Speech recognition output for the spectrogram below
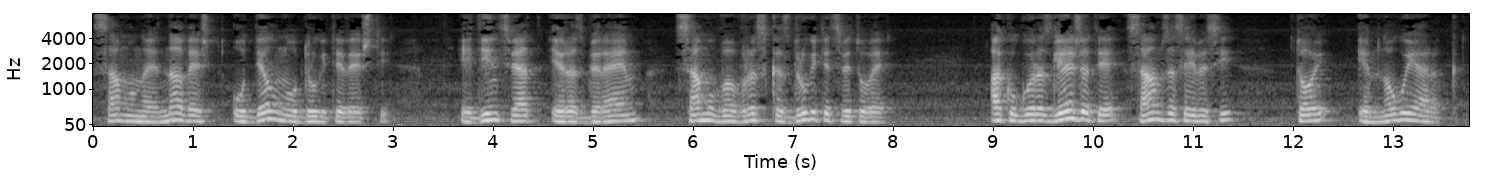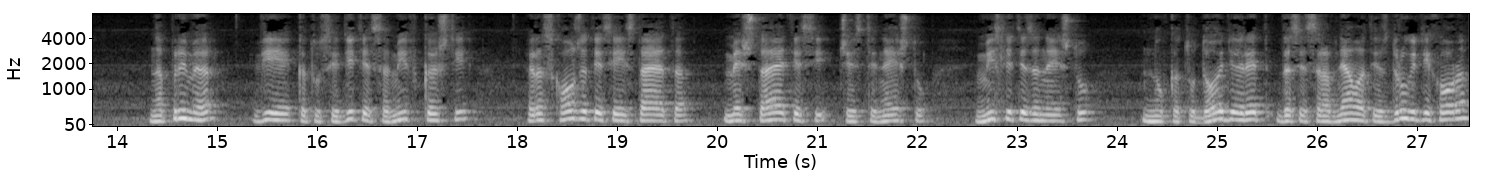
само на една вещ, отделно от другите вещи. Един цвят е разбираем само във връзка с другите цветове. Ако го разглеждате сам за себе си, той е много ярък. Например, вие като седите сами вкъщи, разхождате се из стаята, мечтаете си, че сте нещо, мислите за нещо, но като дойде ред да се сравнявате с другите хора,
